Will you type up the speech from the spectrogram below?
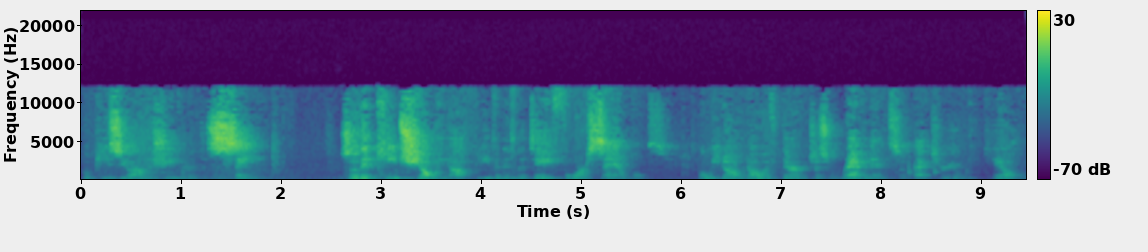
To a PCR machine, they're the same. So they keep showing up even in the day four samples. But we don't know if they're just remnants of bacteria we killed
